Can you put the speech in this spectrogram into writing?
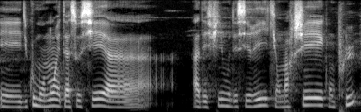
Et du coup mon nom est associé à à des films ou des séries qui ont marché qui ont plu.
